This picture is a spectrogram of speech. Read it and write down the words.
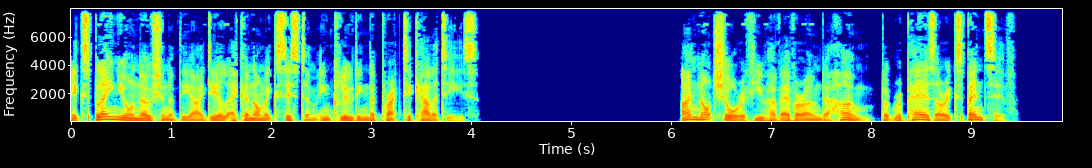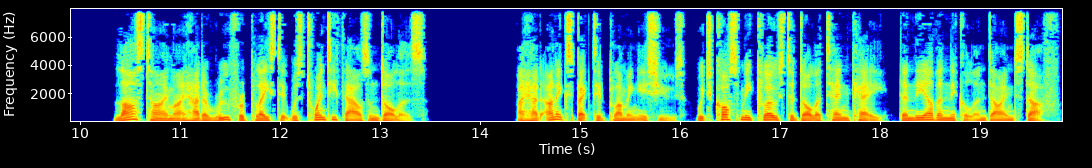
Explain your notion of the ideal economic system including the practicalities. I'm not sure if you have ever owned a home, but repairs are expensive. Last time I had a roof replaced it was $20,000. I had unexpected plumbing issues, which cost me close to $10k, then the other nickel and dime stuff.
